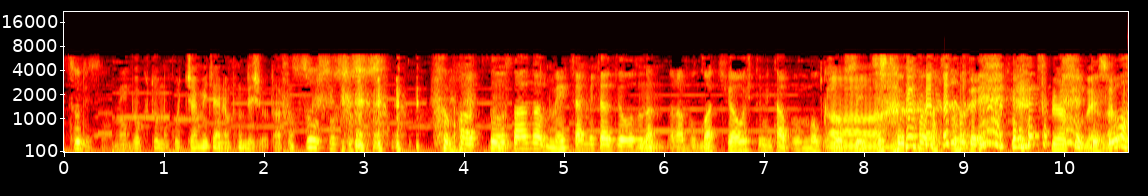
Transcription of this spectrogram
そうですよね。僕とまこっちゃんみたいなもんでしょう、多分。そうそうそうそう。松尾さんがめちゃめちゃ上手だったら、僕は違う人に多分目標スイッチしてると思いますので。それはそうだよな。でしょ？うん、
